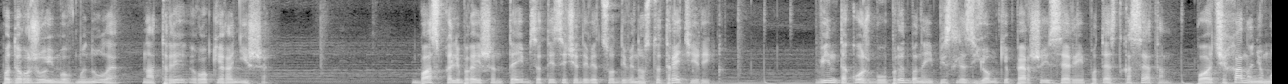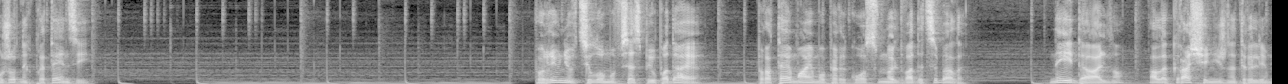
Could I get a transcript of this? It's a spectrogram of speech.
Подорожуємо в минуле на 3 роки раніше. Bass Calibration Tape за 1993 рік. Він також був придбаний після зйомки першої серії по тест касетам. По АЧХ на ньому жодних претензій. По рівню в цілому все співпадає, проте маємо перекос в 0,2 дБ. Не ідеально, але краще, ніж на трилім.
